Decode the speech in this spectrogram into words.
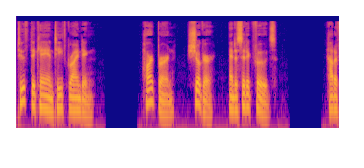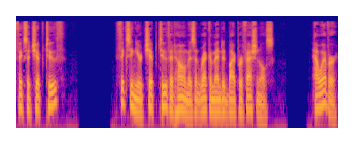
tooth decay and teeth grinding, heartburn, sugar, and acidic foods. How to fix a chipped tooth? Fixing your chipped tooth at home isn't recommended by professionals. However,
